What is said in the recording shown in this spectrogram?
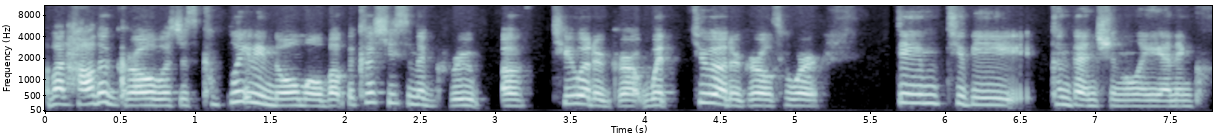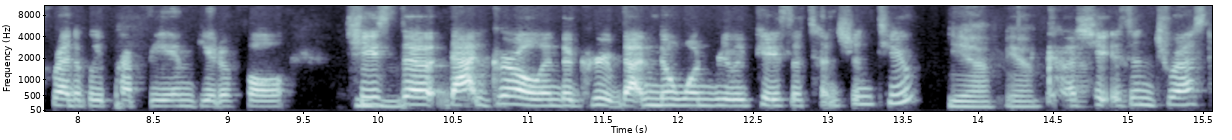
about how the girl was just completely normal, but because she's in a group of two other girl with two other girls who were deemed to be conventionally and incredibly preppy and beautiful, she's mm-hmm. the that girl in the group that no one really pays attention to. Yeah, yeah. Because she isn't dressed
